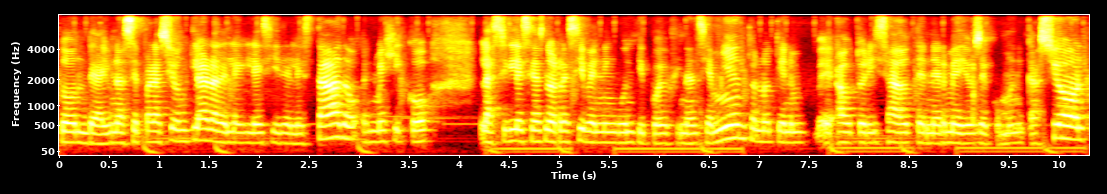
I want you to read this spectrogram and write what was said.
donde hay una separación clara de la iglesia y del Estado. En México las iglesias no reciben ningún tipo de financiamiento, no tienen eh, autorizado tener medios de comunicación,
